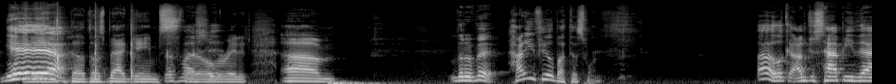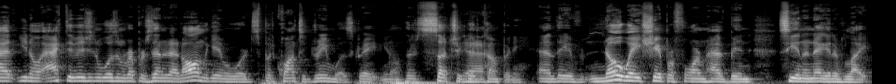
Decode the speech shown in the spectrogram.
Yeah, th- those bad games That's that are shit. overrated. Um, a little bit. how do you feel about this one? Oh, look, I'm just happy that you know Activision wasn't represented at all in the Game Awards, but Quantic Dream was great. You know, they're such a Yeah. good company, and they've no way, shape, or form have been seen in a negative light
